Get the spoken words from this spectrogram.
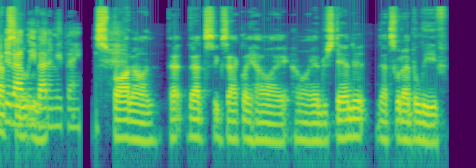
Or did I leave out anything? Spot on. That that's exactly how I how I understand it. That's what I believe.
